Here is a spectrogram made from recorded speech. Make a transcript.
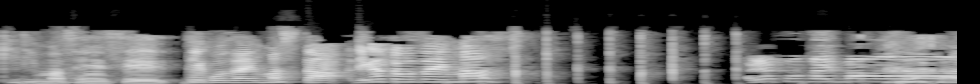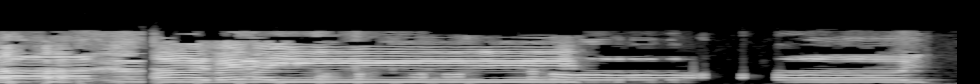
キリマ先生でございました。ありがとうございます。ありがとうございます。はい、バイバイ。はーい。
